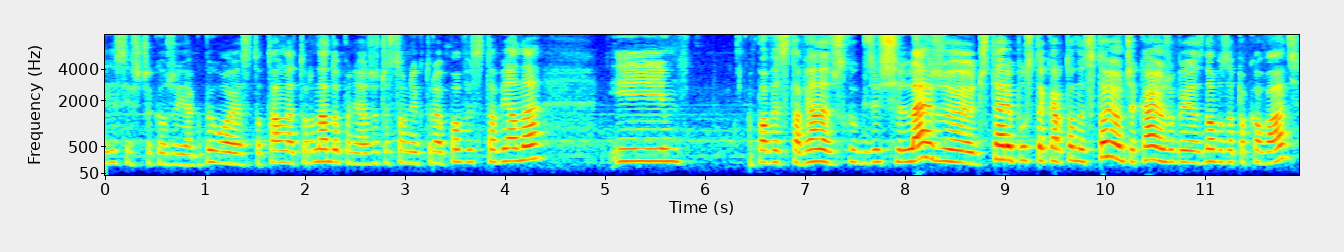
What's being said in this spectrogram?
jest jeszcze gorzej jak było, jest totalne tornado, ponieważ rzeczy są niektóre powystawiane i powystawiane, wszystko gdzieś leży, cztery puste kartony stoją, czekają, żeby je znowu zapakować.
